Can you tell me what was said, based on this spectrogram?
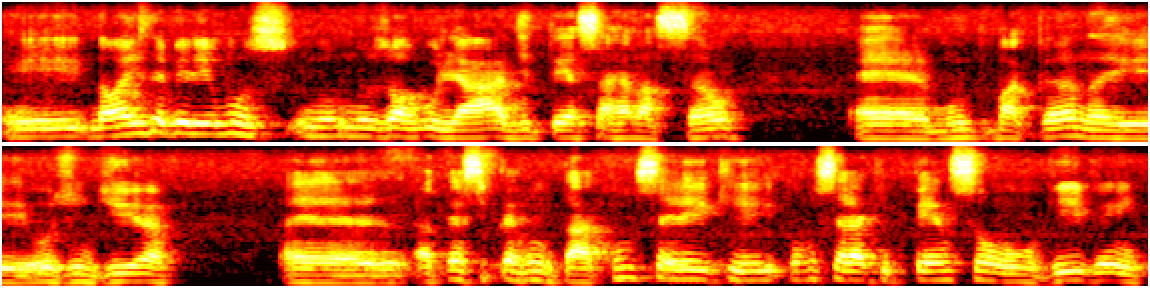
E nós deveríamos nos orgulhar de ter essa relação é, muito bacana e hoje em dia é, até se perguntar como será que como será que pensam ou vivem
